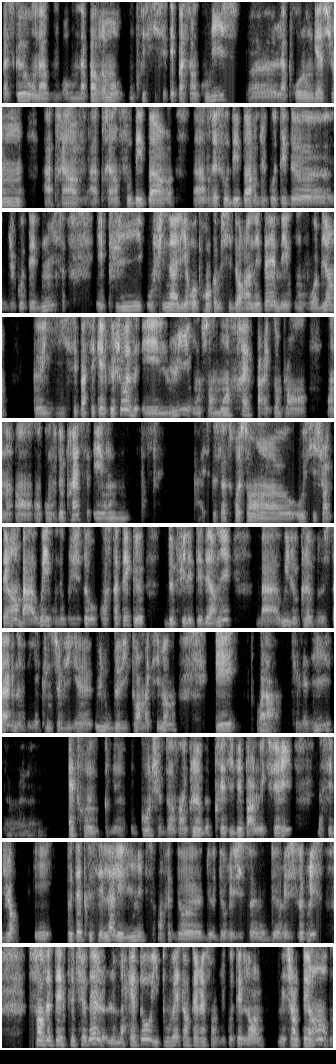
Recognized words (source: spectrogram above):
Parce que on a on n'a pas vraiment compris ce qui s'était passé en coulisses, euh, la prolongation après un après un faux départ, un vrai faux départ du côté de du côté de Nice, et puis au final il reprend comme si de rien n'était, mais on voit bien qu'il s'est passé quelque chose. Et lui on le sent moins frais par exemple en en, en, en conf de presse. Et on est-ce que ça se ressent aussi sur le terrain? Bah oui, on est obligé de constater que depuis l'été dernier, bah oui, le club stagne. Il y a qu'une seule, une ou deux victoires maximum. Et voilà, tu l'as dit, être coach dans un club présidé par Loïc Ferry, bah, c'est dur. Et peut-être que c'est là les limites en fait de, de, Régis de Régis Lebris. Sans être exceptionnel, le mercato il pouvait être intéressant du côté de Lorient, mais sur le terrain,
